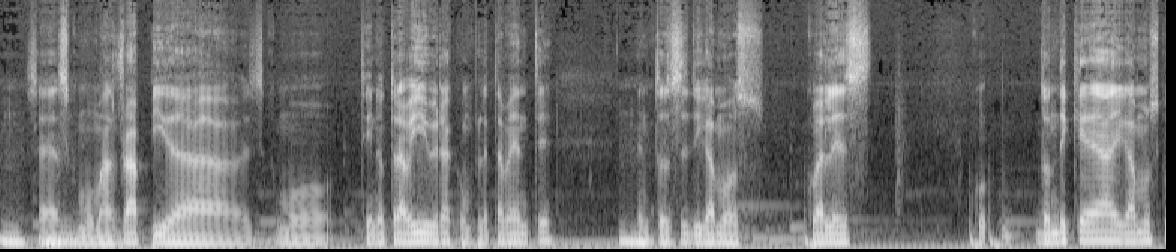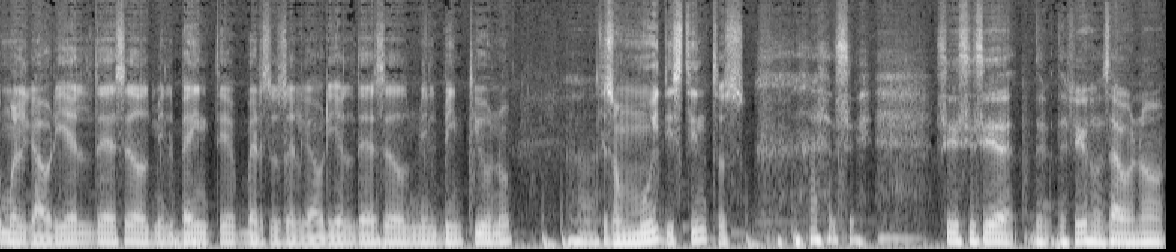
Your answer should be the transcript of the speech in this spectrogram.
Mm, O sea, es ujú. como más rápida, es como, tiene otra vibra completamente. Entonces, digamos, ¿cuál es, dónde queda, digamos, como el Gabriel de ese 2020 versus el Gabriel de ese 2021, Ajá. que son muy distintos? sí, sí, sí, sí, de, de- de fijo. O sea, uno,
